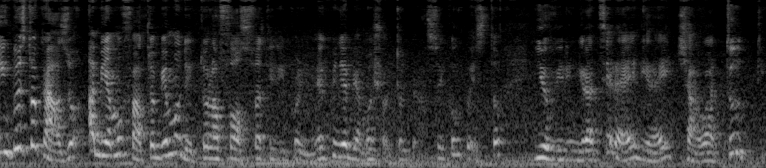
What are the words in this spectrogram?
in questo caso abbiamo fatto, abbiamo detto la fosfatidilcolina e quindi abbiamo sciolto il grasso e con questo io vi ringrazierei e direi ciao a tutti.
